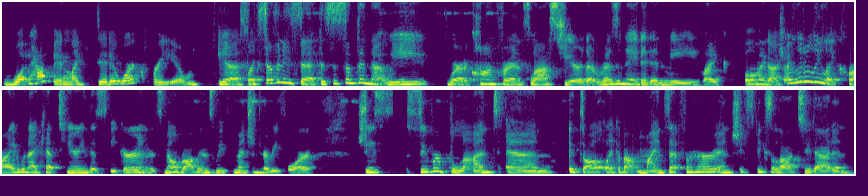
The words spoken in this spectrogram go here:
what happened. Like did it work for you? Yes like stephanie said this is something that we were at a conference last year that resonated in me like oh my gosh, I literally like cried when I kept hearing this speaker, and it's Mel Robbins. We've mentioned her before. She's super blunt and it's all like about mindset for her and she speaks a lot to that. And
